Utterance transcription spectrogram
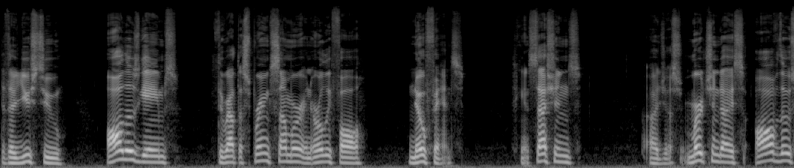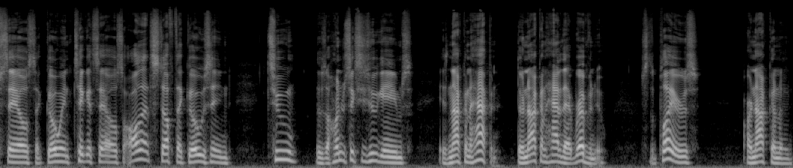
that they're used to, all those games throughout the spring, summer, and early fall, no fans. Concessions, uh, just merchandise, all of those sales that go in, ticket sales, all that stuff that goes in to those 162 games is not going to happen. They're not going to have that revenue. So the players are not going to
